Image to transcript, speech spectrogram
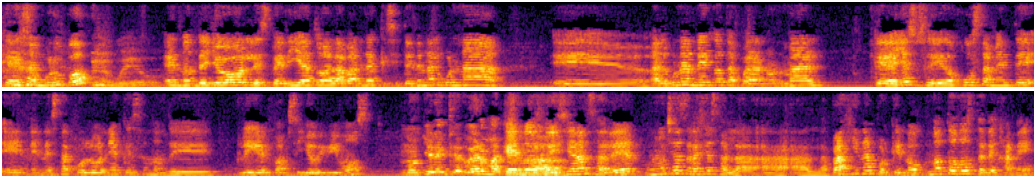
que es un grupo Ah, en donde yo les pedí a toda la banda que si tenían alguna eh, alguna anécdota paranormal que haya sucedido justamente en, en esta colonia que es en donde Rigel, Pams y yo vivimos, No quieren que duerma, que nos chingada. lo hicieran saber. Muchas gracias a la, a, a la página porque no, no todos te dejan, ¿eh?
